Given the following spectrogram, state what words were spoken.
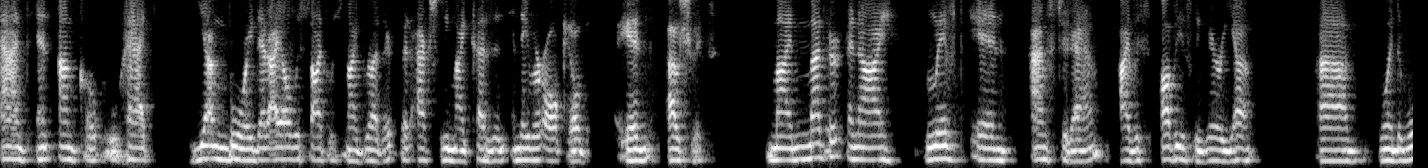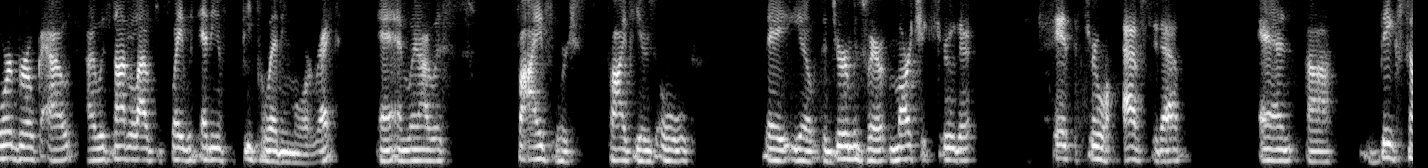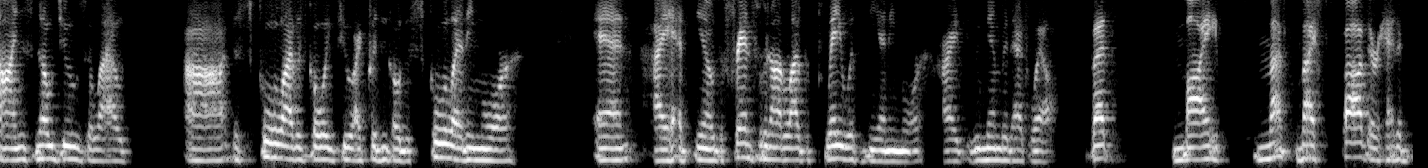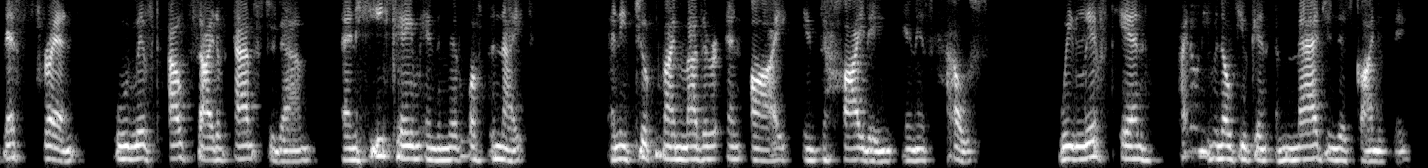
aunt and uncle who had young boy that I always thought was my brother, but actually my cousin, and they were all killed in Auschwitz. My mother and I lived in Amsterdam. I was obviously very young. Um, when the war broke out, I was not allowed to play with any of the people anymore, right? And when I was five or five years old, they, you know, the Germans were marching through the through Amsterdam and uh, big signs, no Jews allowed. Uh, the school I was going to, I couldn't go to school anymore. And I had, you know, the friends were not allowed to play with me anymore. I remember that well. But my, my, my father had a best friend who lived outside of Amsterdam, and he came in the middle of the night and he took my mother and I into hiding in his house. We lived in, I don't even know if you can imagine this kind of thing.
